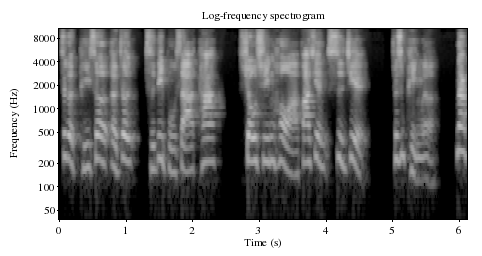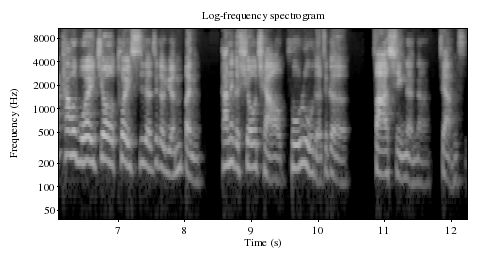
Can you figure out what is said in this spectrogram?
这个毗舍呃，这此地菩萨他修心后啊，发现世界就是平了，那他会不会就退失了这个原本他那个修桥铺路的这个发心了呢？这样子。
